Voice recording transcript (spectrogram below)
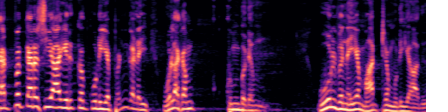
கற்புக்கரசியாக இருக்கக்கூடிய பெண்களை உலகம் கும்பிடும். ஊழ்வினையை மாற்ற முடியாது.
